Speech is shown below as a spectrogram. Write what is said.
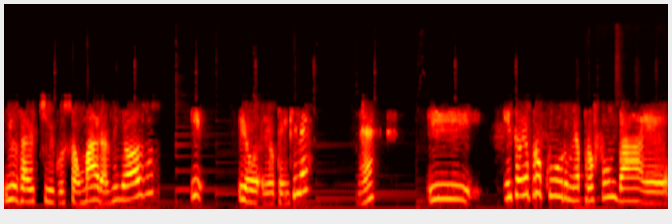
e os artigos são maravilhosos e eu, eu tenho que ler, né? E então eu procuro me aprofundar, é,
